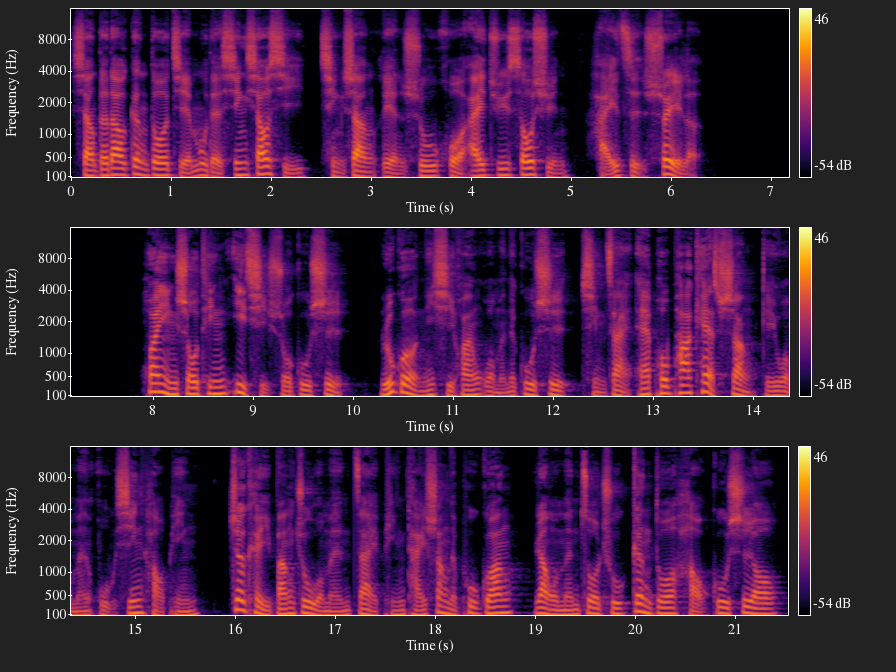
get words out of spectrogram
想得到更多节目的新消息，请上脸书或 IG 搜寻“孩子睡了”。欢迎收听一起说故事，如果你喜欢我们的故事，请在 Apple Podcast 上给我们五星好评，这可以帮助我们在平台上的曝光，让我们做出更多好故事哦。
